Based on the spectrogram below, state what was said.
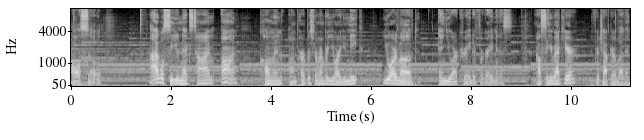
also. I will see you next time on Coleman on Purpose. Remember, you are unique, you are loved, and you are created for greatness. I'll see you back here for chapter 11.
